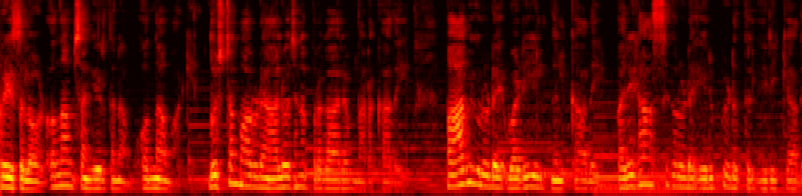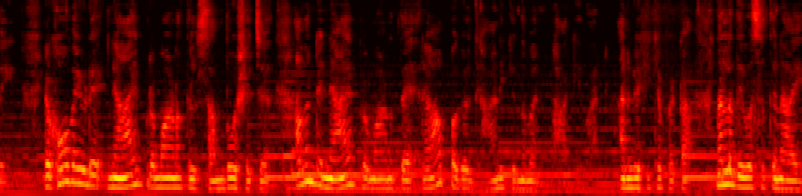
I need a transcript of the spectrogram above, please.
പ്രീസലോഡ് ഒന്നാം സങ്കീർത്തനം ഒന്നാം വാക്യം. ദുഷ്ടന്മാരുടെ ആലോചന പ്രകാരം നടക്കാതെയും പാവികളുടെ വഴിയിൽ നിൽക്കാതെയും പരിഹാസികളുടെ ഇരിപ്പിടത്തിൽ ഇരിക്കാതെയും യഹോവയുടെ ന്യായപ്രമാണത്തിൽ സന്തോഷിച്ച് അവന്റെ ന്യായപ്രമാണത്തെ രാപ്പകൽ ധ്യാനിക്കുന്നവൻ ഭാഗ്യവാൻ. അനുഗ്രഹിക്കപ്പെട്ട നല്ല ദിവസത്തിനായി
